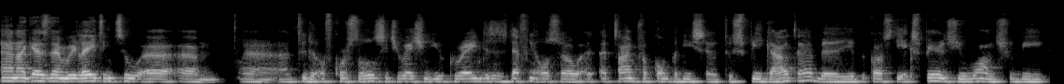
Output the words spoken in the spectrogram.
And I guess then relating to uh, um, uh, to the, of course, the whole situation in Ukraine, this is definitely also a, a time for companies uh, to speak out, eh? because the experience you want should be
